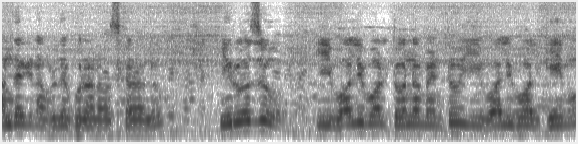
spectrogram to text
అందరికీ నా హృదయపూర్వ నమస్కారాలు. ఈరోజు ఈ వాలీబాల్ టోర్నమెంటు ఈ వాలీబాల్ గేము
